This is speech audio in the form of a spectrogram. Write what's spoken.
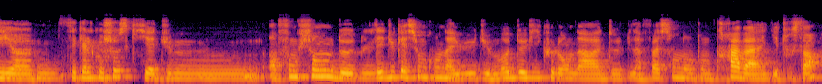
euh, c'est quelque chose qui a du, en fonction de l'éducation qu'on a eue, du mode de vie que l'on a, de, la façon dont on travaille et tout ça,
